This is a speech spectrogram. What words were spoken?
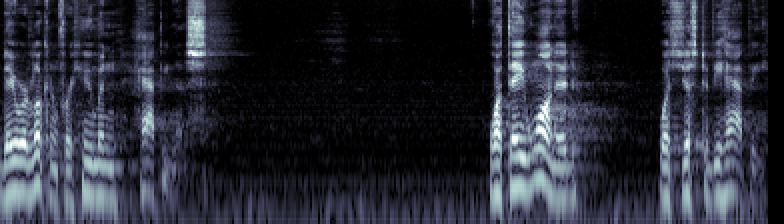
They were looking for human happiness. What they wanted was just to be happy.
